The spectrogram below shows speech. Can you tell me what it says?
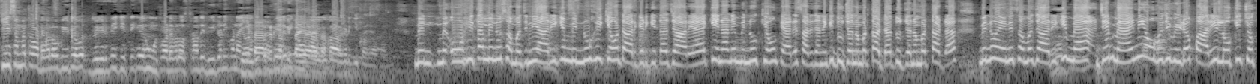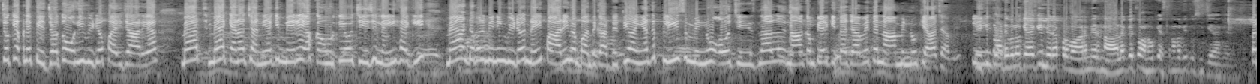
ਕੀ ਸਮੇਂ ਤੁਹਾਡੇ ਵੱਲੋਂ ਵੀਡੀਓ ਡਿਲੀਟ ਵੀ ਕੀਤੀ ਗਈ? ਹੁਣ ਤੁਹਾਡੇ ਵੱਲੋਂ ਉਸ ਤਰ੍ਹਾਂ ਦੀ ਵੀਡੀਓ ਨਹੀਂ ਬਣਾਈ ਜਾਂਦੀ ਪਰ ਫਿਰ ਵੀ ਕਿਉਂ ਟਾਰਗੇਟ ਕੀਤਾ ਜਾਂਦਾ ਹੈ। ਮੈਂ ਉਹੀ ਤਾਂ ਮੈਨੂੰ ਸਮਝ ਨਹੀਂ ਆ ਰਹੀ ਕਿ ਮੈਨੂੰ ਹੀ ਕਿਉਂ ਟਾਰਗੇਟ ਕੀਤਾ ਜਾ ਰਿਹਾ ਹੈ ਕਿ ਇਹਨਾਂ ਨੇ ਮੈਨੂੰ ਕਿਉਂ ਕਹਿ ਰਹੇ ਸਾਰੇ ਜਾਣੇ ਕਿ ਦੂਜਾ ਨੰਬਰ ਤੁਹਾਡਾ ਦੂਜਾ ਨੰਬਰ ਤੁਹਾਡਾ। ਮੈਨੂੰ ਇਹ ਨਹੀਂ ਸਮਝ ਆ ਰਹੀ ਕਿ ਮੈਂ ਜੇ ਮੈਂ ਨਹੀਂ ਉਹੋ ਜੀ ਵੀਡੀਓ ਪਾ ਰਹੀ ਲੋਕੀ ਚੁੱਕ ਚੁੱਕ ਕੇ ਆਪਣੇ ਪੇਜਾਂ ਤੋਂ ਉਹੀ ਵੀਡੀਓ ਪਾਈ ਜਾ ਰਹੇ ਆ। ਮੈਂ ਮੈਂ ਕਹਿਣਾ ਚਾਹੁੰਦੀ ਹਾਂ ਕਿ ਮੇਰੇ ਅਕਾਊਂਟ ਤੇ ਉਹ ਚੀਜ਼ ਨਹੀਂ ਹੈਗੀ। ਮੈਂ ਡਬਲ ਮੀਨਿੰਗ ਵੀਡੀਓ ਨਹੀਂ ਪਾ ਰਹੀ ਮੈਂ ਬੰਦ ਕਰ ਦਿੱਤੀ ਹੋਈਆਂ ਤੇ ਪਲੀਜ਼ ਮੈਨੂੰ ਉਹ ਚੀਜ਼ ਨਾਲ ਨਾ ਕੰਪੇਅਰ ਕੀਤਾ ਜਾਵੇ ਤੇ ਨਾ ਮੈਨੂੰ ਕਿਹਾ ਜਾਵੇ। ਇੱਕ ਪਲੀਜ਼ ਤੁਹਾਡੇ ਵੱਲੋਂ ਕਿਹਾ ਕਿ ਮੇਰਾ ਪਰਿਵਾਰ ਮੇਰੇ ਨਾਲ ਲੱਗੇ ਤੁਹਾਨੂੰ ਕਿਸ ਤਰ੍ਹਾਂ ਦਾ ਵੀ ਤੁਸੀਂ ਕਿਹਾ ਗਿਆ ਪਰ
